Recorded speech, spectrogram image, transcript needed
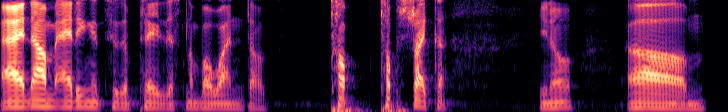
And I'm adding it to the playlist. Number one, dog. Top top striker. You know. Um,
